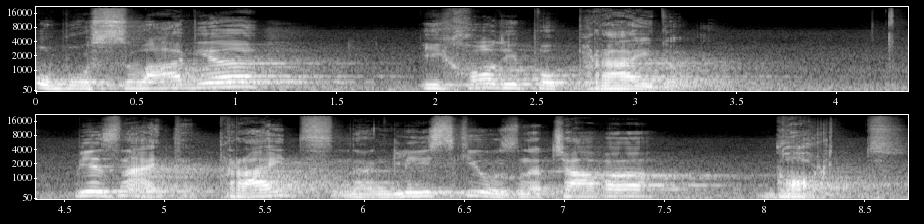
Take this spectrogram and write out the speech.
обославя и ходи по прайдове. Вие знаете, прайд на английски означава горд.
